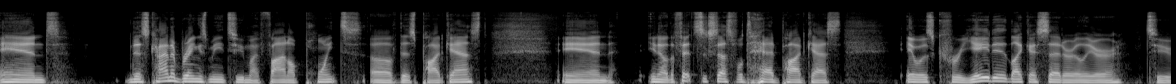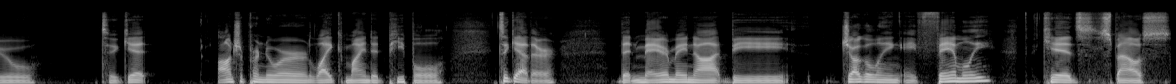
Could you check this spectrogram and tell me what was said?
And this kind of brings me to my final point of this podcast. And, you know, the Fit Successful Dad podcast, it was created, like I said earlier, to to get entrepreneur like-minded people together that may or may not be juggling a family, kids, spouse,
